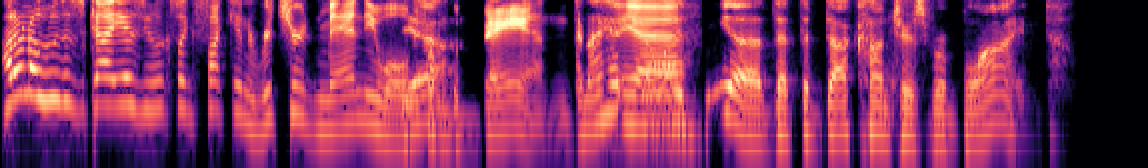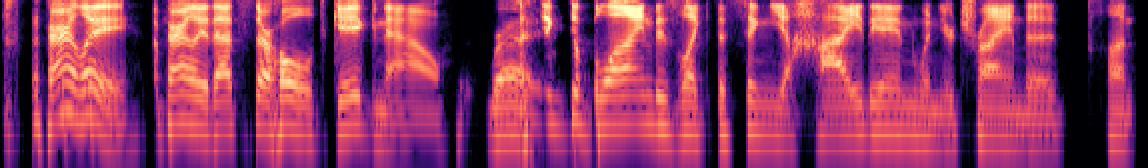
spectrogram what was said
I don't know who this guy is. He looks like fucking Richard Manuel Yeah. from the band. And I had Yeah. no idea that the duck hunters were blind. Apparently, apparently that's their whole gig now. Right. I think the blind is like the thing you hide in when you're trying to hunt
